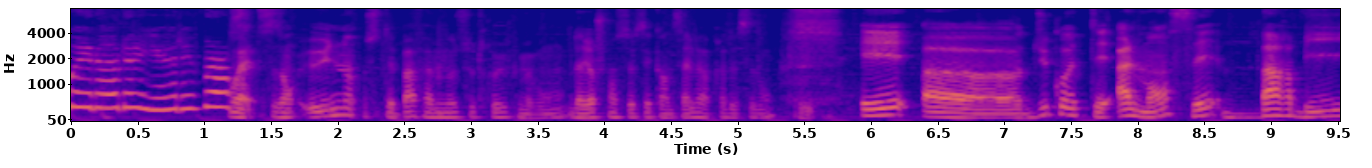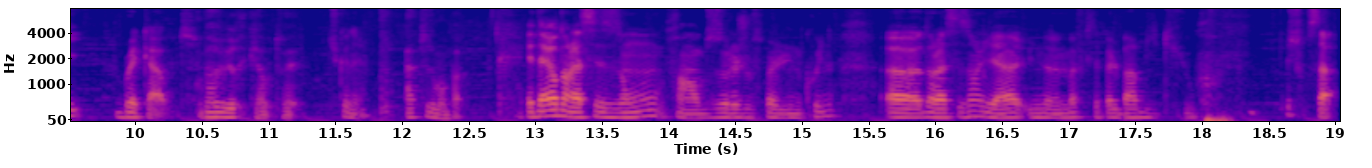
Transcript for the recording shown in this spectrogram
Queen of the Universe Ouais. saison 1. C'était pas fameux ce truc, mais bon. D'ailleurs, je pense que c'est cancel après deux saisons. Oui. Et euh, du côté allemand, c'est Barbie Breakout. Barbie Breakout, ouais. Tu connais? Absolument pas. Et d'ailleurs, dans la saison, enfin, désolé, je vous spoil une queen. euh, dans la saison, il y a une meuf qui s'appelle Barbecue. Je trouve ça.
